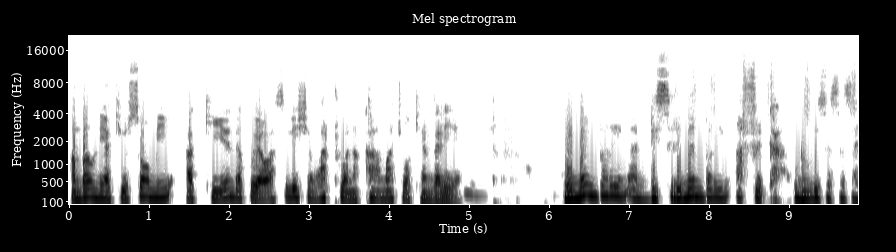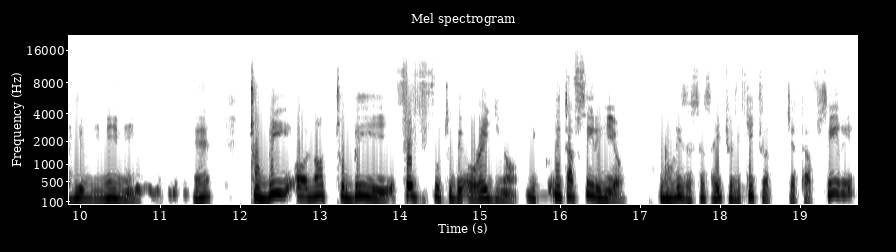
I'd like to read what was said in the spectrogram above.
ambayo ni ya kiusomi, akienda kuyawasilisha watu wanakaa macho wakiangalia. Remembering and disremembering Africa, unauliza sasa hiyo ni nini? eh? To be or not to be faithful to the original ni, ni tafsiri hiyo. Unauliza sasa hicho ni kichwa cha tafsiri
